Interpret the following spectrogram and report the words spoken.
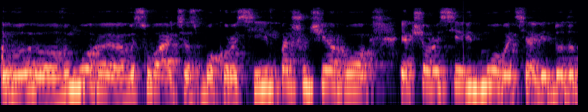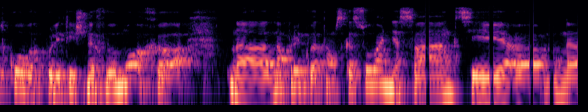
вимоги висуваються з боку Росії в першу чергу. Якщо Росія відмовиться від додаткових політичних вимог, е, наприклад, там скасування санкцій е, е,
